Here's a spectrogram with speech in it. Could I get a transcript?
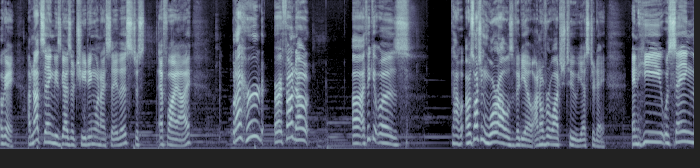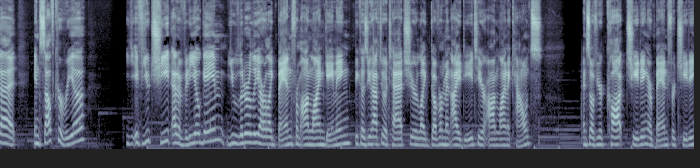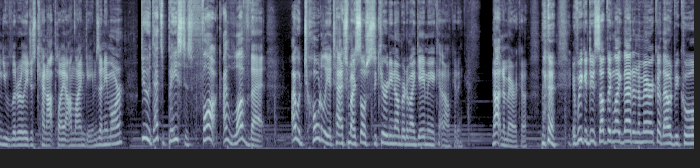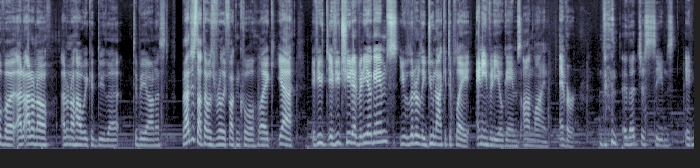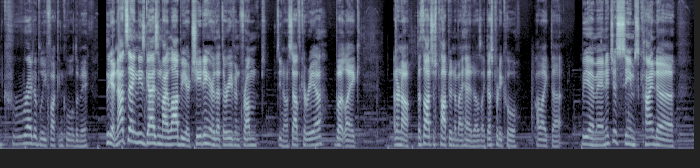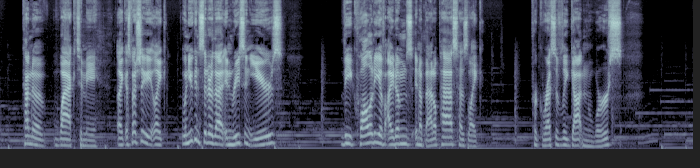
Okay, I'm not saying these guys are cheating when I say this, just FYI. But I heard, or I found out, uh, I think it was, God, I was watching WarOwl's video on Overwatch 2 yesterday, and he was saying that in South Korea, if you cheat at a video game, you literally are like banned from online gaming because you have to attach your like government ID to your online accounts. And so if you're caught cheating or banned for cheating, you literally just cannot play online games anymore. Dude, that's based as fuck. I love that. I would totally attach my social security number to my gaming account. No, I'm kidding. Not in America. if we could do something like that in America, that would be cool, but I, I don't know. I don't know how we could do that, to be honest. But I just thought that was really fucking cool. Like, yeah, if you if you cheat at video games, you literally do not get to play any video games online, ever. And that just seems incredibly fucking cool to me. Again, not saying these guys in my lobby are cheating or that they're even from, you know, South Korea, but like, I don't know. The thought just popped into my head. I was like, that's pretty cool. I like that. But yeah, man, it just seems kind of, kind of whack to me. Like, especially like when you consider that in recent years, the quality of items in a battle pass has like progressively gotten worse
